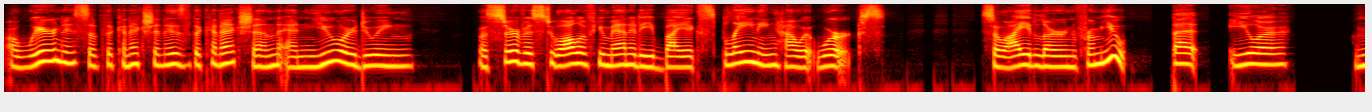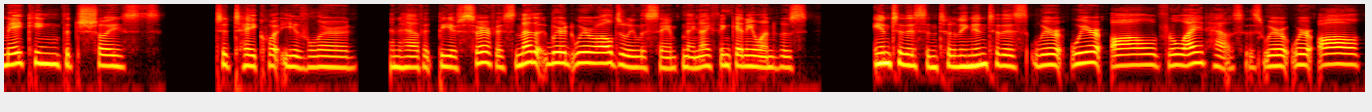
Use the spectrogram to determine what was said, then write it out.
awareness of the connection is the connection, and you are doing a service to all of humanity by explaining how it works. So I learn from you. But you're making the choice to take what you've learned and have it be of service. And that we're we're all doing the same thing. I think anyone who's into this and tuning into this, we're we're all the lighthouses. We're we're all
